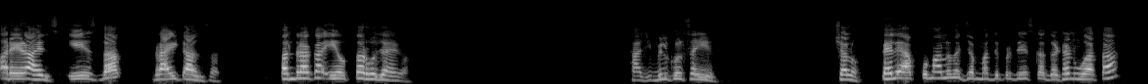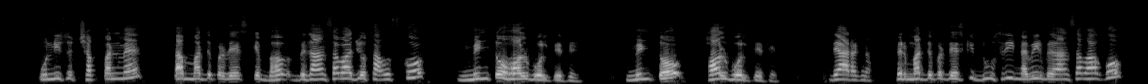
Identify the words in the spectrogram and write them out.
Arera hills A is the right answer. पंद्रह का ए उत्तर हो जाएगा। हाँ जी, बिल्कुल सही है। चलो, पहले आपको मालूम है, जब मध्य प्रदेश का गठन हुआ था 1956 में, तब मध्य प्रदेश के विधानसभा जो था, उसको मिंटो हॉल बोलते थे। मिंटो हॉल बोलते थे। ध्यान रखना, फिर मध्य प्रदेश की दूसरी नवीन विधानसभा को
